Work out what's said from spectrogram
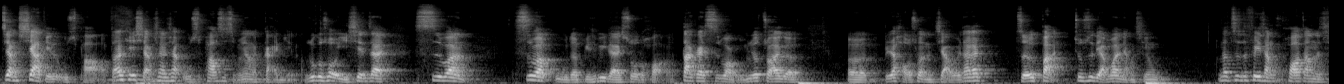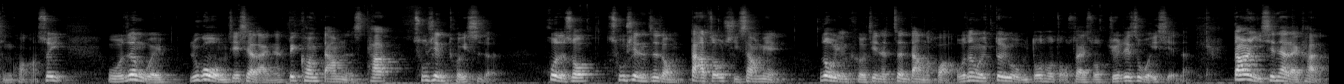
这样下跌的五十趴啊，大家可以想象一下五十趴是什么样的概念呢？如果说以现在四万四万五的比特币来说的话，大概四万，我们就抓一个呃比较好算的价位，大概折半就是两万两千五，那这是非常夸张的情况啊，所以。我认为，如果我们接下来呢，Bitcoin Dominance 它出现颓势的，或者说出现的这种大周期上面肉眼可见的震荡的话，我认为对于我们多头走势来说，绝对是危险的。当然，以现在来看，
